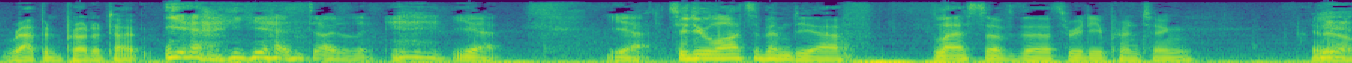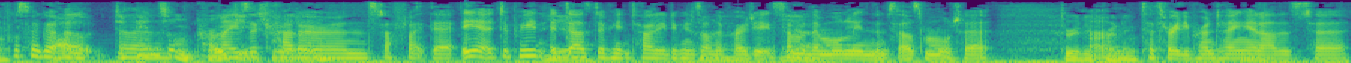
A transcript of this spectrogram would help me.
rapid prototype. Yeah, yeah, totally. Yeah, yeah. So you do lots of MDF, less of the 3D printing. You Yeah. know. I've also got Oh, a, depends a on projects, laser cutter really. and stuff like that. Yeah, it depends. It Yeah. does depend. Totally depends on the project. Some of them will lend themselves more to 3D um, printing. to 3D printing, and others to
